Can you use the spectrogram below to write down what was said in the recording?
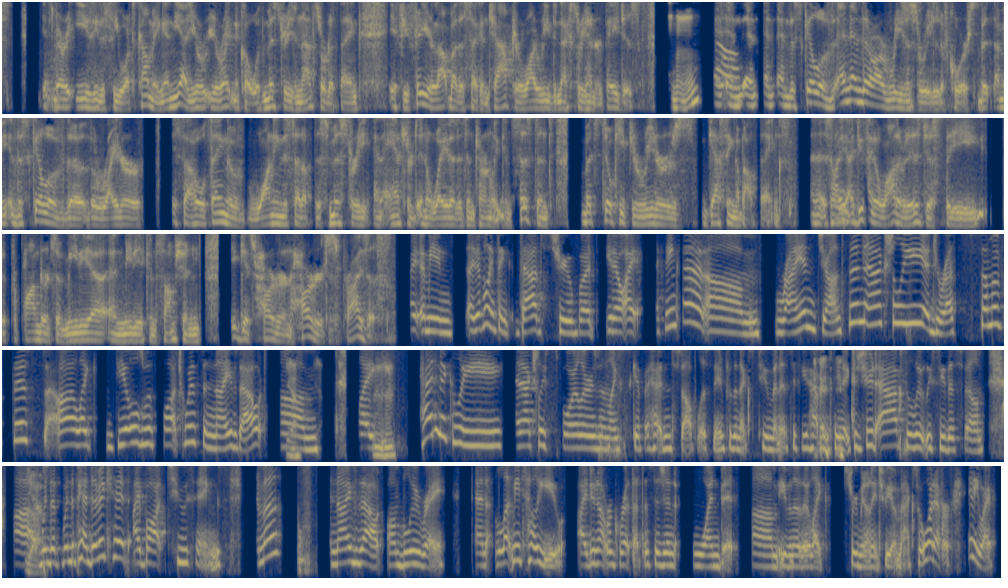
S- It's very easy to see what's coming. And yeah, you're you're right, Nicole. With mysteries and that sort of thing, if you figure it out by the second chapter, why read the next 300 pages? Mm-hmm. and, and, and and the skill of and, and there are reasons to read it of course but i mean the skill of the the writer it's that whole thing of wanting to set up this mystery and answer it in a way that is internally consistent but still keep your readers guessing about things and so I, I do think a lot of it is just the the preponderance of media and media consumption it gets harder and harder to surprise us I, I mean, I definitely think that's true, but you know, I I think that um, Rian Johnson actually addressed some of this, uh, like deals with plot twists and Knives Out. Um, yeah. Like mm-hmm. technically, and actually spoilers and like skip ahead and stop listening for the next two minutes if you haven't seen it because you'd absolutely see this film. Uh, yes. When the when the pandemic hit, I bought two things: Emma and Knives Out on Blu-ray. And let me tell you, I do not regret that decision one bit. Um, even though they're like streaming on HBO Max, but whatever. Anyway,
